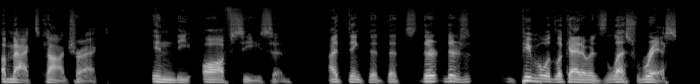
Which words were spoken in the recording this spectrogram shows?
a max contract in the off season. I think that that's there. There's people would look at it as less risk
